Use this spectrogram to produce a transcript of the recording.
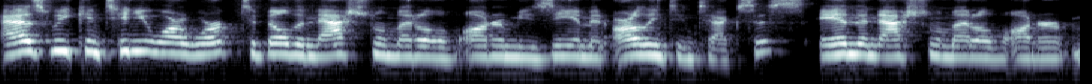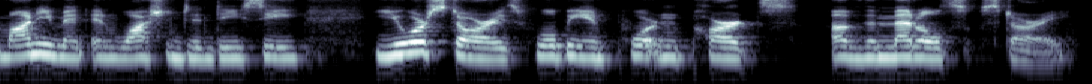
As we continue our work to build the National Medal of Honor Museum in Arlington, Texas, and the National Medal of Honor Monument in Washington, D.C., your stories will be important parts of the medal's story.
